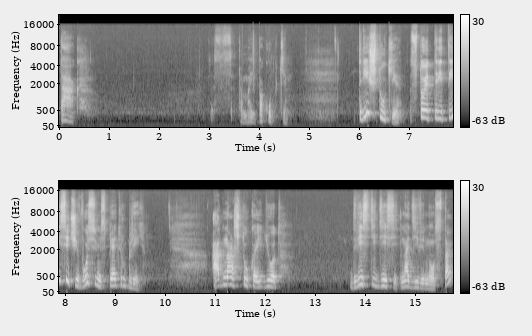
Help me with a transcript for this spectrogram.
Так. Сейчас, это мои покупки. Три штуки стоят 3085 рублей. Одна штука идет 210 на 90.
